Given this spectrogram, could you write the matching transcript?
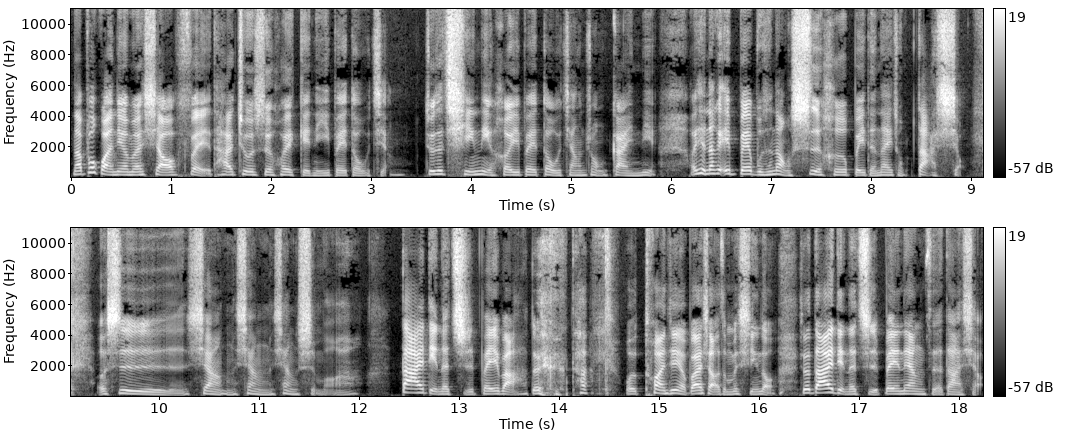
那不管你有没有消费，他就是会给你一杯豆浆，就是请你喝一杯豆浆这种概念。而且那个一杯不是那种试喝杯的那种大小，而是像像像什么啊？大一点的纸杯吧，对它，我突然间也不太晓得怎么形容，就大一点的纸杯那样子的大小。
